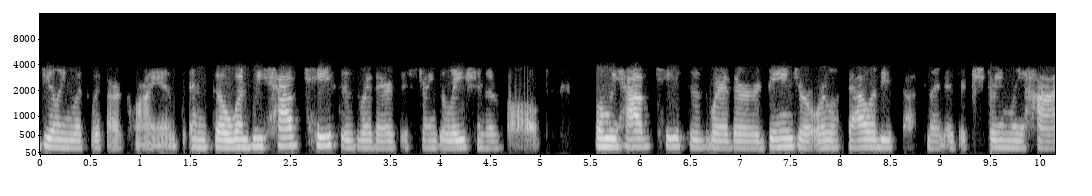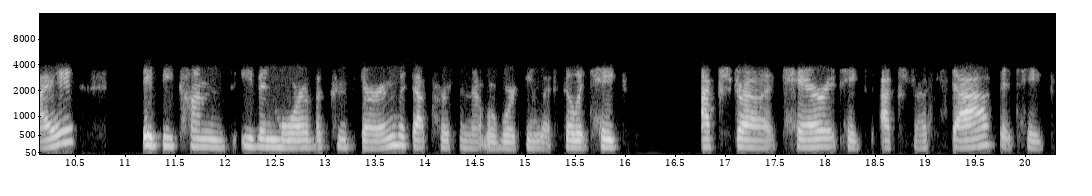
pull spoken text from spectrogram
dealing with with our clients. And so, when we have cases where there's a strangulation involved, when we have cases where their danger or lethality assessment is extremely high, it becomes even more of a concern with that person that we're working with. So it takes extra care, it takes extra staff, it takes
